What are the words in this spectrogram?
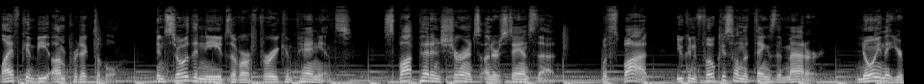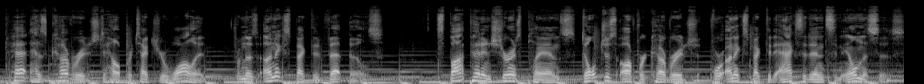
Life can be unpredictable, and so are the needs of our furry companions. Spot Pet Insurance understands that. With Spot, you can focus on the things that matter, knowing that your pet has coverage to help protect your wallet from those unexpected vet bills. Spot Pet insurance plans don't just offer coverage for unexpected accidents and illnesses.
